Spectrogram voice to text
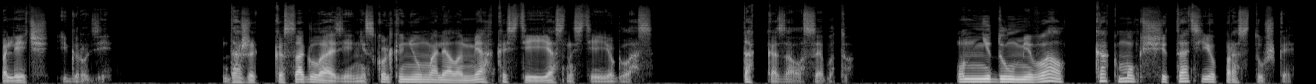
плеч и груди. Даже косоглазие нисколько не умаляло мягкости и ясности ее глаз. Так казалось Эбботу. Он недоумевал, как мог считать ее простушкой.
